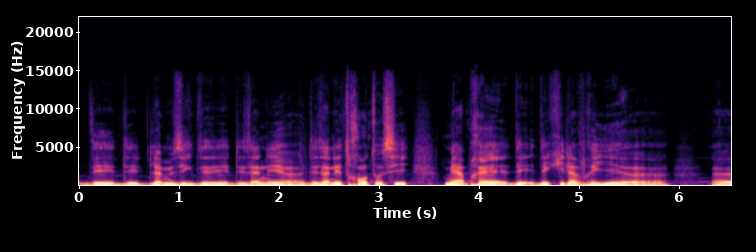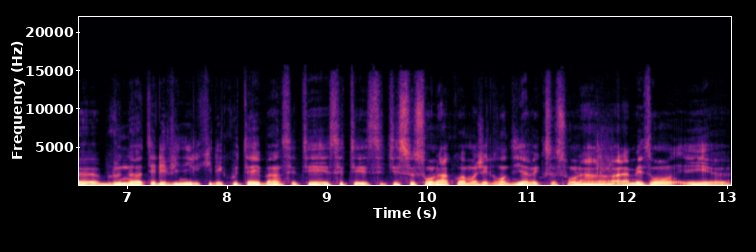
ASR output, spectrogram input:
des, des- de la musique des, des années euh, des années 30 aussi. Mais après, dès, dès qu'il a vrillé. Euh, Blue Note et les vinyles qu'il écoutait, ben c'était c'était c'était ce son-là quoi. Moi j'ai grandi avec ce son-là à la maison et, euh,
